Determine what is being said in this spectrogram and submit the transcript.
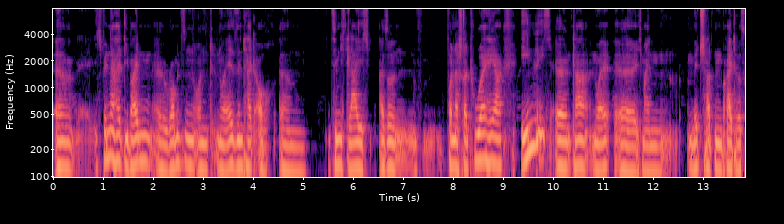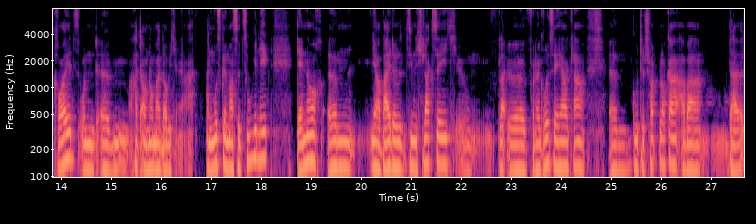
äh, ich finde halt, die beiden, äh, Robinson und Noel, sind halt auch ähm, ziemlich gleich. Also von der Statur her ähnlich. Äh, klar, Noel, äh, ich meine, Mitch hat ein breiteres Kreuz und ähm, hat auch nochmal, glaube ich, an Muskelmasse zugelegt. Dennoch, ähm, ja, beide ziemlich schlaksig, äh, gla- äh, von der Größe her, klar, ähm, gute Shotblocker, aber da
